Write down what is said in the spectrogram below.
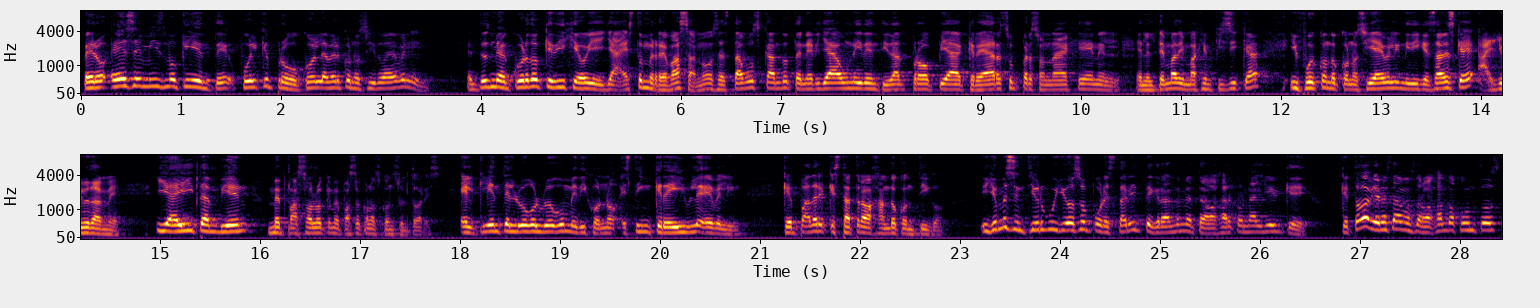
Pero ese mismo cliente fue el que provocó el haber conocido a Evelyn. Entonces me acuerdo que dije, oye, ya, esto me rebasa, ¿no? O sea, está buscando tener ya una identidad propia, crear su personaje en el, en el tema de imagen física. Y fue cuando conocí a Evelyn y dije, ¿sabes qué? Ayúdame. Y ahí también me pasó lo que me pasó con los consultores. El cliente luego, luego me dijo, no, está increíble, Evelyn. Qué padre que está trabajando contigo. Y yo me sentí orgulloso por estar integrándome a trabajar con alguien que que todavía no estábamos trabajando juntos,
